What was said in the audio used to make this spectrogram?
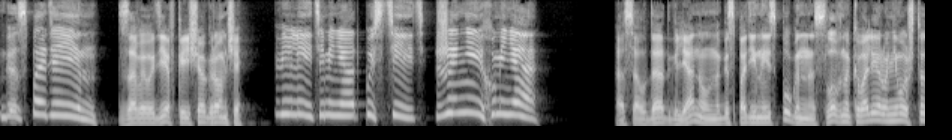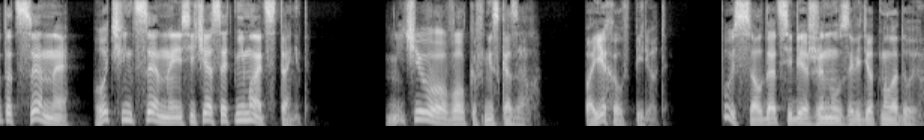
«Господин!» — завыла девка еще громче. «Велите меня отпустить! Жених у меня!» А солдат глянул на господина испуганно, словно кавалер у него что-то ценное — очень ценное сейчас отнимать станет. Ничего Волков не сказал. Поехал вперед. Пусть солдат себе жену заведет молодую.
